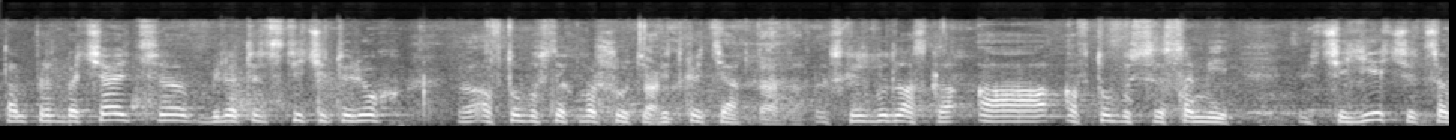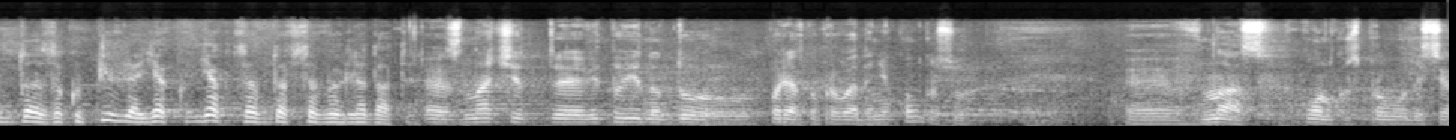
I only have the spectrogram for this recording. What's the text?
Там передбачається біля 34 е, автобусних маршрутів відкриття. Так, Скажіть, будь ласка, а автобуси самі чи є, чи це буде закупівля? Як, як це буде все виглядати? Е, Значить, е, відповідно до порядку проведення конкурсу, е, в нас конкурс проводиться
